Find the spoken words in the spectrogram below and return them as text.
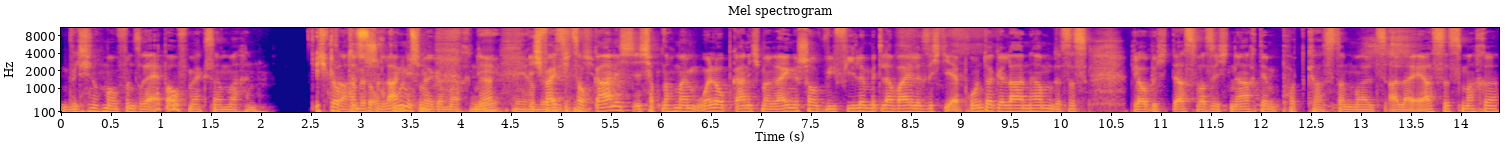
will ich noch mal auf unsere App aufmerksam machen. Ich So, glaube, haben das wir ist schon auch lange nicht so. mehr gemacht. Ne? nee, haben ich wir weiß jetzt auch nicht. gar nicht, ich habe nach meinem Urlaub gar nicht mal reingeschaut, wie viele mittlerweile sich die App runtergeladen haben. Das ist, glaube ich, das, was ich nach dem Podcast dann mal als allererstes mache.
